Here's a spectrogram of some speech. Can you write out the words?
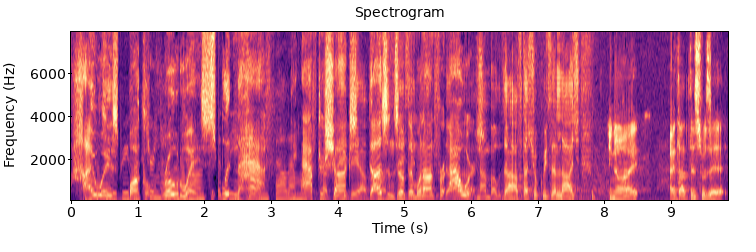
Highways buckled, roadways split in half. The aftershocks, dozens of them went on for hours. number of the aftershock is large. You know, I, I thought this was it.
